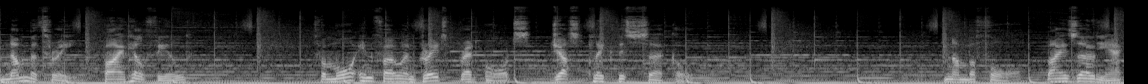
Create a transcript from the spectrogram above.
Number 3, by Hillfield. For more info and great breadboards, just click this circle. Number 4, by Zodiac.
